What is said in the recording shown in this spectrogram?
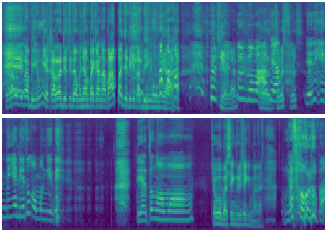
Kenapa kita bingung ya karena dia tidak menyampaikan apa-apa jadi kita bingung ya. Iya kan? gue maaf Eh, ya Terus terus jadi intinya dia tuh ngomong gini dia tuh ngomong coba bahasa Inggrisnya gimana? nggak tahu lupa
